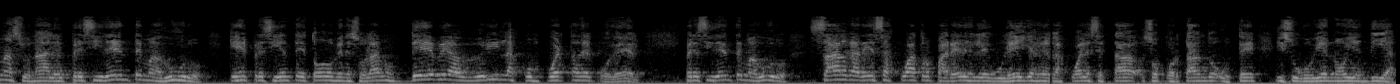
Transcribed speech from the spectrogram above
nacional, el presidente Maduro, que es el presidente de todos los venezolanos, debe abrir las compuertas del poder. Presidente Maduro, salga de esas cuatro paredes leguleyas en las cuales se está soportando usted y su gobierno hoy en día.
